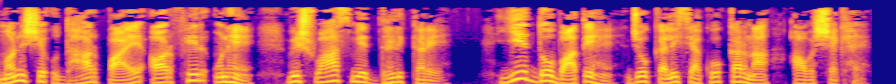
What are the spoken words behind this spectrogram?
मनुष्य उद्धार पाए और फिर उन्हें विश्वास में दृढ़ करे। ये दो बातें हैं जो कलिसिया को करना आवश्यक है।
